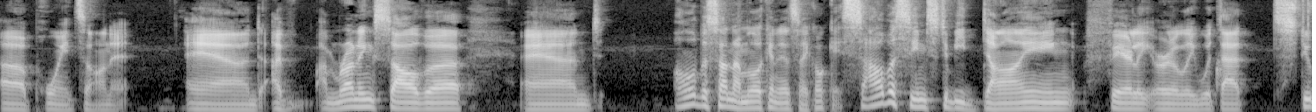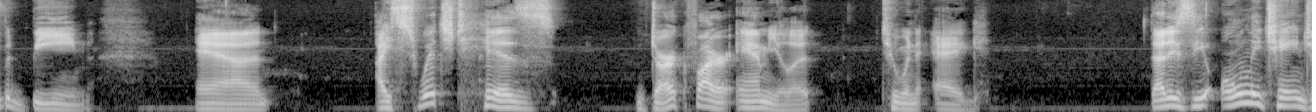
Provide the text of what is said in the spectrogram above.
uh, points on it, and i am running Salva, and all of a sudden I'm looking. at It's like okay, Salva seems to be dying fairly early with that stupid beam, and I switched his Darkfire amulet to an egg. That is the only change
